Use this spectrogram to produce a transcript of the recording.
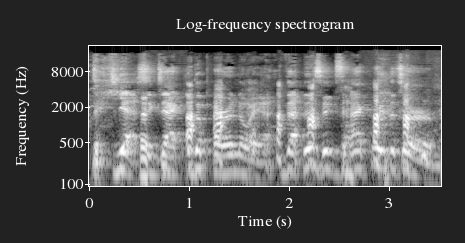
yes, exactly. The paranoia. That is exactly the term.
